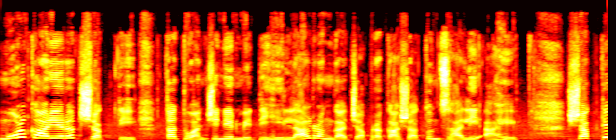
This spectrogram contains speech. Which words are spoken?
मूळ कार्यरत शक्ती तत्वांची निर्मिती ही लाल रंगाच्या प्रकाशातून झाली आहे. शक्ती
